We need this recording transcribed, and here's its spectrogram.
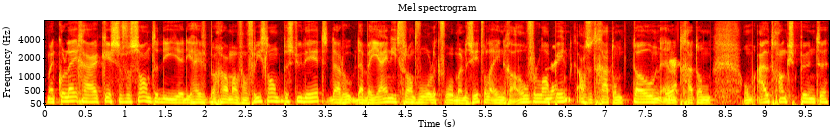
Mijn collega Kirsten van Santen, die, die heeft het programma van Friesland bestudeerd. Daar, daar ben jij niet verantwoordelijk voor, maar er zit wel enige overlap nee. in. Als het gaat om toon en ja. het gaat om, om uitgangspunten.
